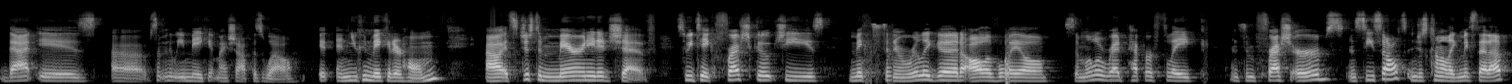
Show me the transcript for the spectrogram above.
that is uh, something that we make at my shop as well. It, and you can make it at home. Uh, it's just a marinated chev. So we take fresh goat cheese, mix in a really good olive oil, some little red pepper flake, and some fresh herbs and sea salt, and just kind of like mix that up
